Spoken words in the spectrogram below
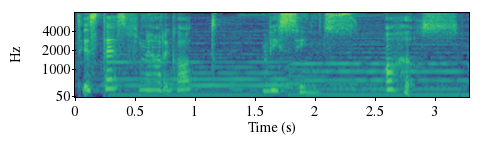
Tills dess får ni ha det gott. Vi syns och hörs.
